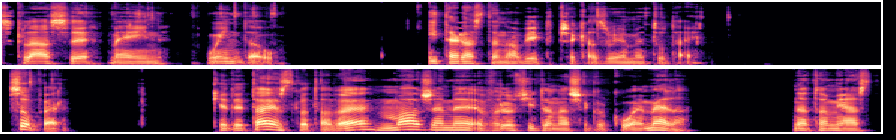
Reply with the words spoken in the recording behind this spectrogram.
z klasy main window. I teraz ten obiekt przekazujemy tutaj. Super. Kiedy to jest gotowe, możemy wrócić do naszego QML-a. Natomiast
